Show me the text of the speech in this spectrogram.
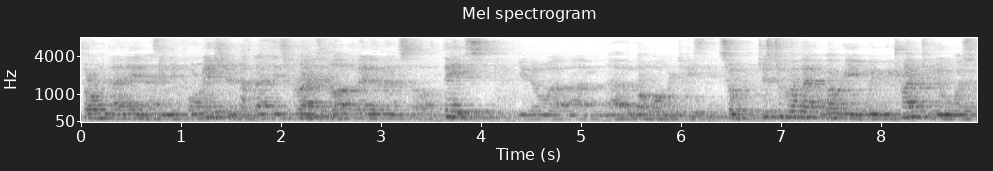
throw that in as an information because that describes a lot of elements of taste, you know, uh, um, uh, about what we're tasting. So just to go back, what we, we, we tried to do was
